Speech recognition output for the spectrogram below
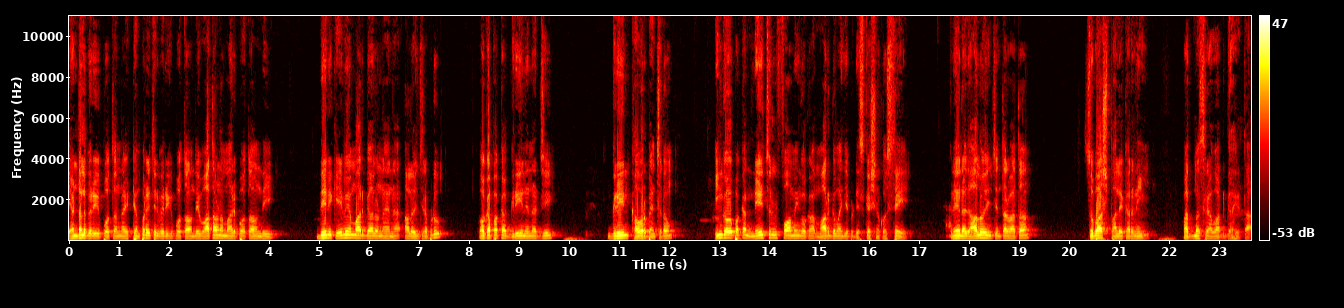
ఎండలు పెరిగిపోతున్నాయి టెంపరేచర్ పెరిగిపోతూ ఉంది వాతావరణం మారిపోతూ ఉంది. దీనికి ఏమేమి మార్గాలు ఉన్నాయని ఆలోచించినప్పుడు ఒక పక్క గ్రీన్ ఎనర్జీ గ్రీన్ కవర్ పెంచడం ఇంకొక పక్క నేచురల్ ఫార్మింగ్ ఒక మార్గం అని చెప్పి డిస్కషన్కి వస్తే నేను అది ఆలోచించిన తర్వాత సుభాష్ పాలేకర్ని పద్మశ్రీ అవార్డు గ్రహీత.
